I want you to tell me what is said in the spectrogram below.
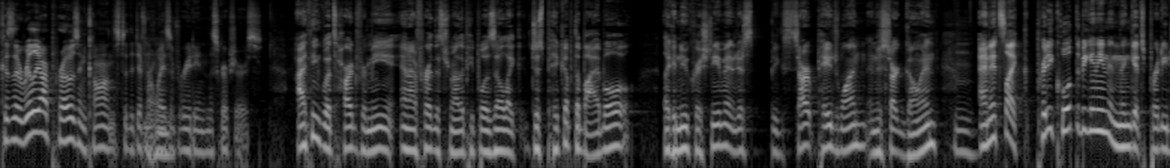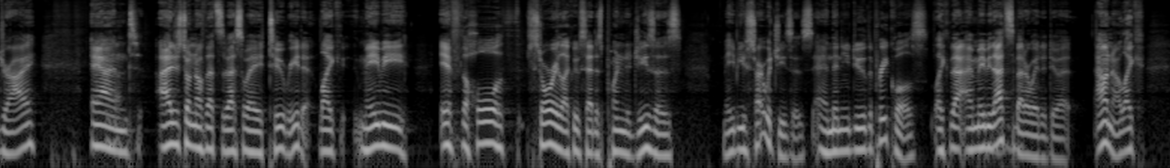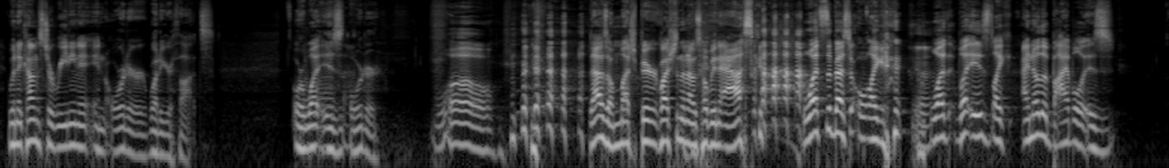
Because there really are pros and cons to the different ways Mhm. of reading the scriptures. I think what's hard for me, and I've heard this from other people, is they'll like just pick up the Bible, like a new Christian even, and just be, start page one and just start going. Hmm. And it's like pretty cool at the beginning and then gets pretty dry. And I just don't know if that's the best way to read it. Like maybe if the whole th- story, like we've said, is pointing to Jesus, maybe you start with Jesus and then you do the prequels like that. And maybe that's the better way to do it. I don't know. Like when it comes to reading it in order, what are your thoughts? Or what is order? Whoa. That was a much bigger question than I was hoping to ask. What's the best or like what what is like I know the Bible is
